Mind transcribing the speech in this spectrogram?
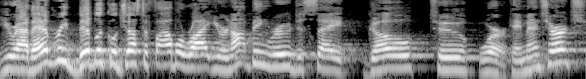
you have every biblical justifiable right. You're not being rude to say, go to work. Amen, church?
